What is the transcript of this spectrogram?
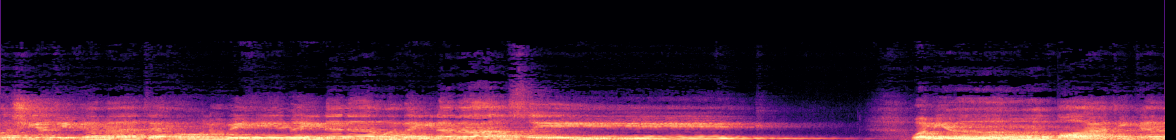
خشيتك ما تحول به بيننا وبين معاصيك. ومن طاعتك ما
